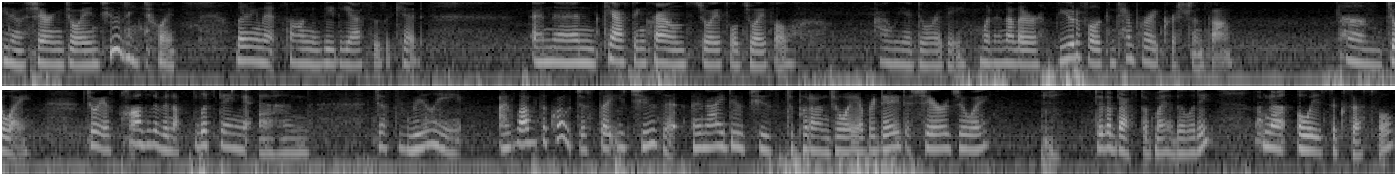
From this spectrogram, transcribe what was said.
you know, sharing joy and choosing joy learning that song in VBS as a kid. And then Casting Crowns, Joyful, Joyful. How we adore thee. What another beautiful contemporary Christian song. Um, joy. Joy is positive and uplifting and just really, I love the quote, just that you choose it. And I do choose to put on joy every day, to share joy to the best of my ability. I'm not always successful.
